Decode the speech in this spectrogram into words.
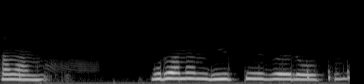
Tamam. Buranın büyüklüğü böyle olsun.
